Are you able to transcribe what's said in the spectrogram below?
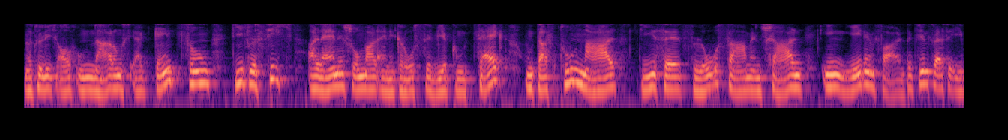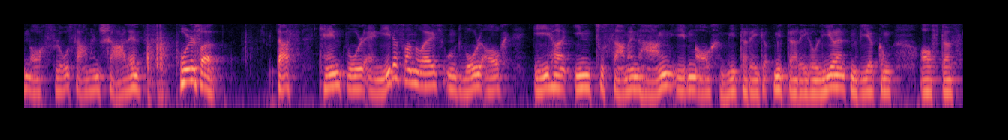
natürlich auch um Nahrungsergänzung, die für sich alleine schon mal eine große Wirkung zeigt und das tun mal diese Flohsamenschalen in jedem Fall, beziehungsweise eben auch Flohsamenschalenpulver. Das kennt wohl ein jeder von euch und wohl auch eher im Zusammenhang eben auch mit der, mit der regulierenden Wirkung auf das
